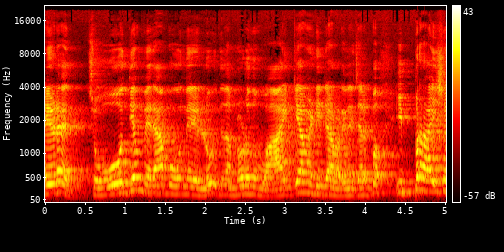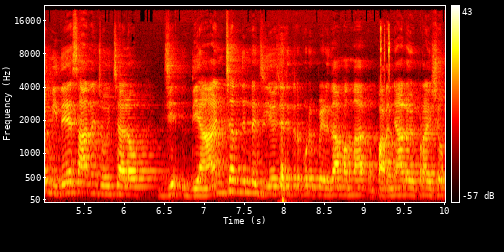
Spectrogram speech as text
ഇവിടെ ചോദ്യം വരാൻ പോകുന്നേ ഉള്ളൂ. ഇത് നമ്മളോടൊന്ന് വായിക്കാൻ വേണ്ടിയിട്ടാണ് പറയുന്നത്. ചിലപ്പോൾ ഇപ്രാവശ്യം ഇതേ സാധനം ചോദിച്ചാലോ? ജി- ധ്യാൻ ചന്ദിന്റെ ജീവചരിത്ര കുറിപ്പ് എഴുതാൻ വന്നാൽ പറഞ്ഞാലോ ഇപ്രാവശ്യം?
